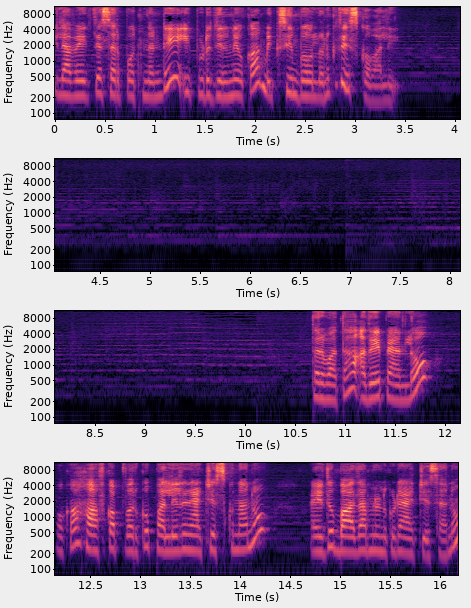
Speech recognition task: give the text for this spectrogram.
ఇలా వేగితే సరిపోతుందండి. ఇప్పుడు దీనిని ఒక మిక్సింగ్ బౌల్లోనికి తీసుకోవాలి. తర్వాత అదే ప్యాన్లో ఒక హాఫ్ కప్ వరకు పల్లీలను యాడ్ చేసుకున్నాను. ఐదు బాదాంలను కూడా యాడ్ చేశాను.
